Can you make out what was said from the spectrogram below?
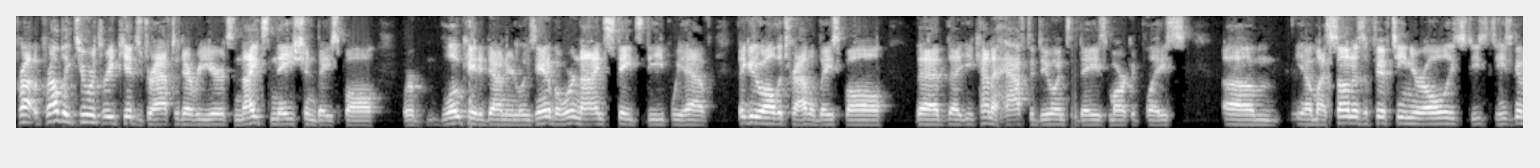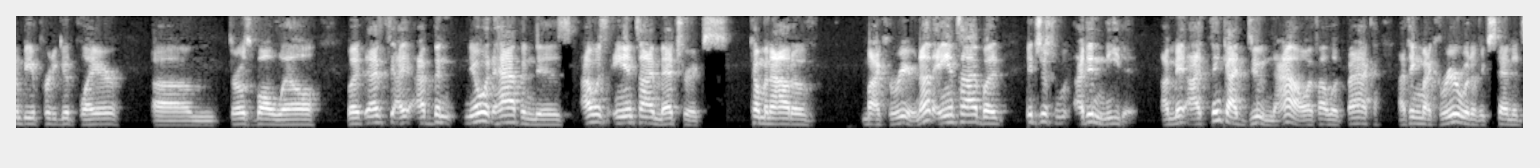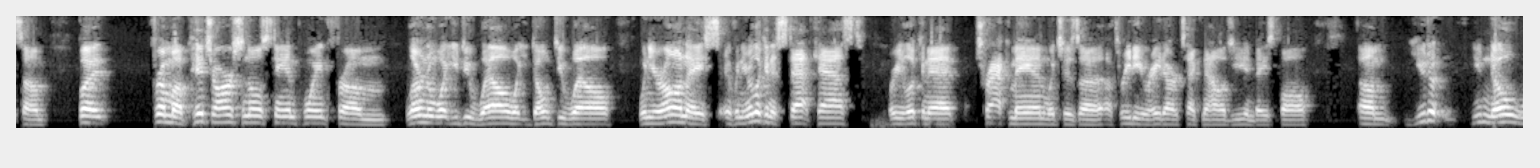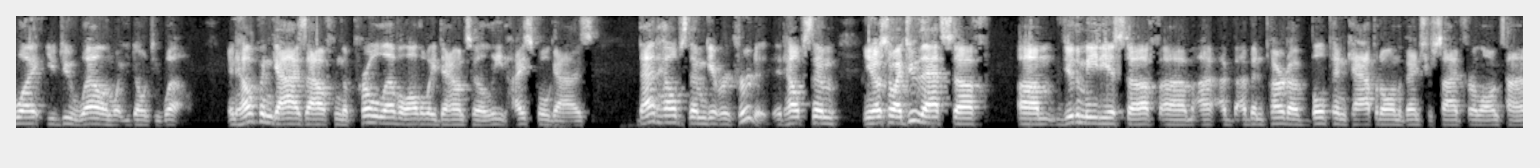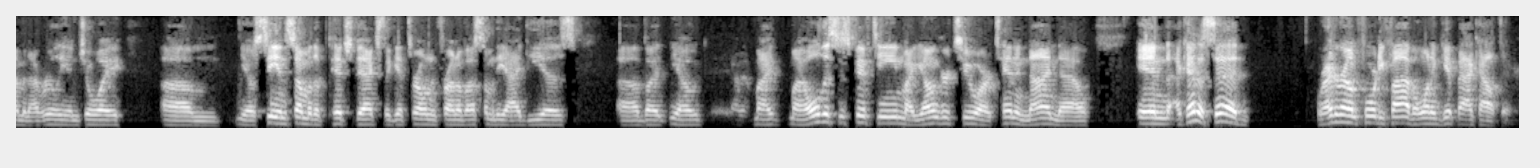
pro- probably two or three kids drafted every year. It's Knights Nation baseball. We're located down here in Louisiana, but we're nine states deep. We have they can do all the travel baseball that that you kind of have to do in today's marketplace. Um, you know, my son is a 15 year old. He's he's, he's going to be a pretty good player. Um, throws the ball well. But I, I've been, you know, what happened is I was anti metrics coming out of my career. Not anti, but it just I didn't need it. I may, I think I do now. If I look back, I think my career would have extended some. But from a pitch arsenal standpoint, from learning what you do well, what you don't do well, when you're on a when you're looking at Statcast or you're looking at TrackMan, which is a, a 3D radar technology in baseball, um, you don't you know what you do well and what you don't do well, and helping guys out from the pro level all the way down to elite high school guys that helps them get recruited. It helps them, you know. So I do that stuff, um, do the media stuff. Um, I, have been part of Bullpen Capital on the venture side for a long time, and I really enjoy, um, you know, seeing some of the pitch decks that get thrown in front of us, some of the ideas. Uh, but you know, my my oldest is 15, my younger two are 10 and 9 now, and I kind of said right around 45, I want to get back out there.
